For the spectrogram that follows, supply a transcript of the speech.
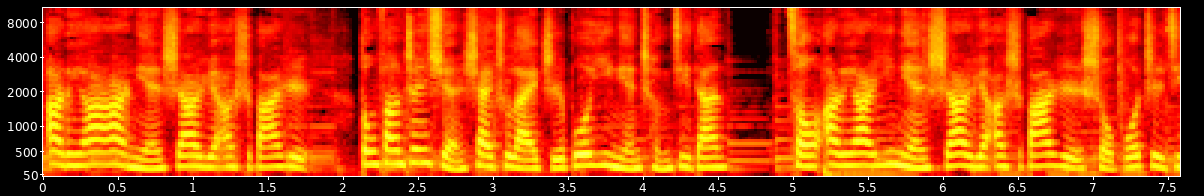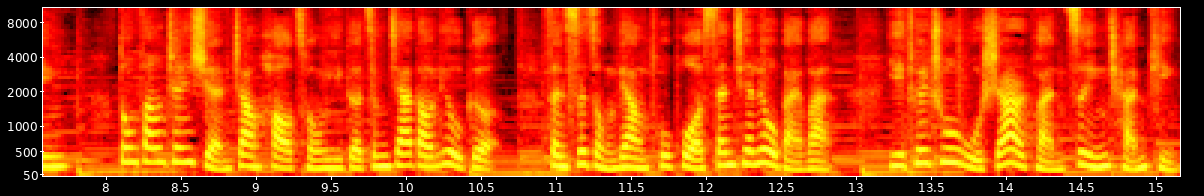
二零二二年十二月二十八日，东方甄选晒出来直播一年成绩单。从二零二一年十二月二十八日首播至今，东方甄选账号从一个增加到六个。粉丝总量突破三千六百万，已推出五十二款自营产品，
